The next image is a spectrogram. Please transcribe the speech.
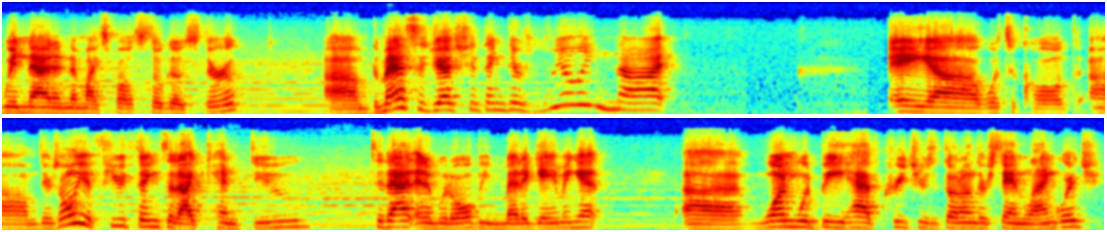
win that and then my spell still goes through. Um, the mass suggestion thing, there's really not a, uh, what's it called? Um, there's only a few things that I can do to that and it would all be metagaming it. Uh, one would be have creatures that don't understand language.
